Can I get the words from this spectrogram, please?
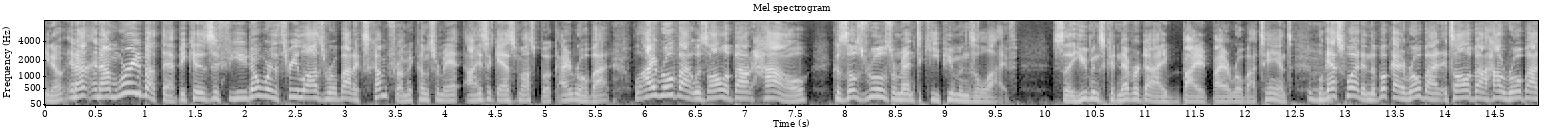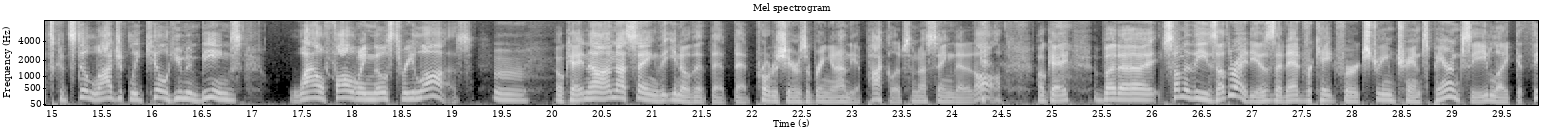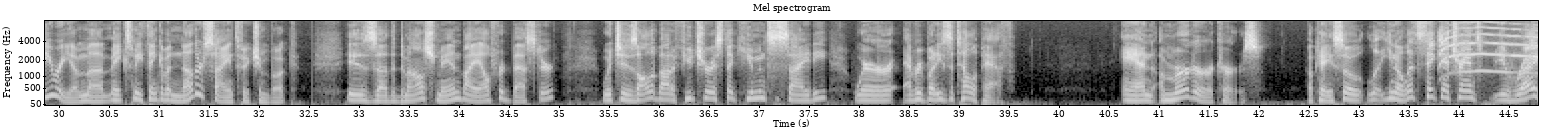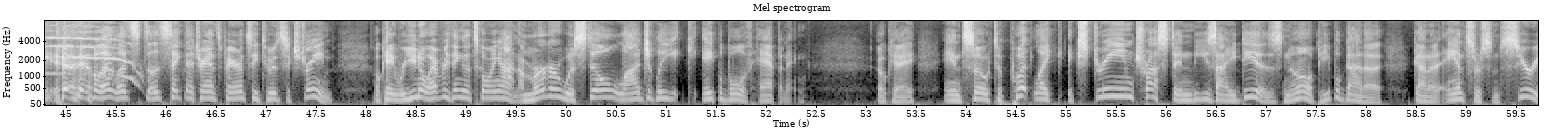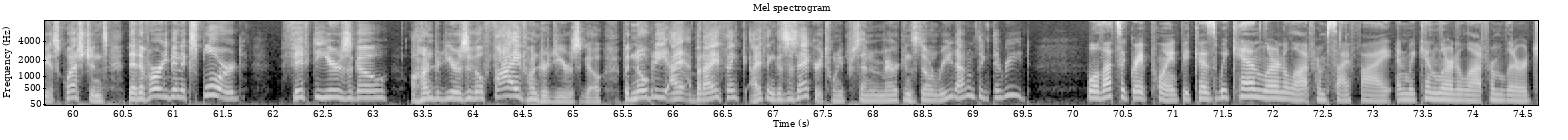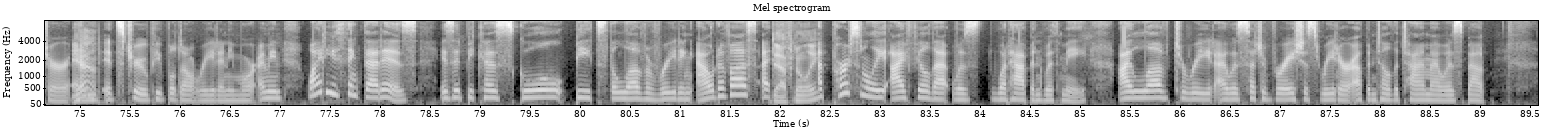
You know, and I, and I'm worried about that because if you know where the three laws of robotics come from, it comes from Isaac Asimov's book I, Robot. Well, I, Robot was all about how because those rules were meant to keep humans alive. So that humans could never die by by a robot's hands. Well, mm-hmm. guess what? In the book I, Robot, it's all about how robots could still logically kill human beings while following those three laws. Hmm. Okay. Now, I'm not saying that you know that that that protoshares are bringing on the apocalypse. I'm not saying that at all. Okay. But uh, some of these other ideas that advocate for extreme transparency, like Ethereum, uh, makes me think of another science fiction book. Is uh, the Demolished Man by Alfred Bester, which is all about a futuristic human society where everybody's a telepath, and a murder occurs. Okay, so you know, let's take that trans right. Let- let's let's take that transparency to its extreme. Okay, where you know everything that's going on. A murder was still logically capable of happening. Okay, and so to put like extreme trust in these ideas, no, people gotta gotta answer some serious questions that have already been explored 50 years ago, 100 years ago, 500 years ago. But nobody, I but I think I think this is accurate. 20% of Americans don't read. I don't think they read. Well, that's a great point because we can learn a lot from sci fi and we can learn a lot from literature. And Yeah. it's true, people don't read anymore. I mean, why do you think that is? Is it because school beats the love of reading out of us? I, Definitely. I, personally, I feel that was what happened with me. I loved to read. I was such a voracious reader up until the time I was about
